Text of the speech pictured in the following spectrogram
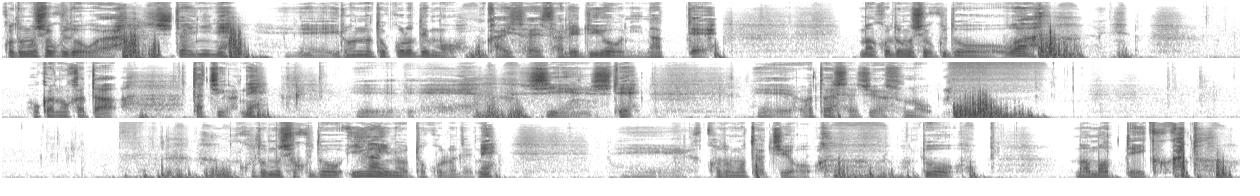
子ども食堂が次第にね、えー、いろんなところでも開催されるようになって、まあ子ども食堂は他の方たちがね、えー、支援して、えー、私たちはその子ども食堂以外のところでね、子どもたちをどう守っていくかと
